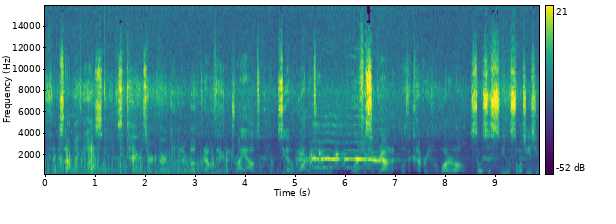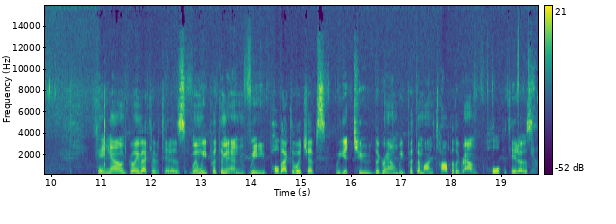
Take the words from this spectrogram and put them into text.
and I'm just on my knees. See, tires are, are you know, they're above ground, they're going to dry out, so you got to water them. Or if it's the ground with a cover, you don't water at all. So it's just, you know, so much easier. Okay, now going back to the potatoes, when we put them in, we pull back the wood chips, we get to the ground, we put them on top of the ground, whole potatoes. Yeah.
